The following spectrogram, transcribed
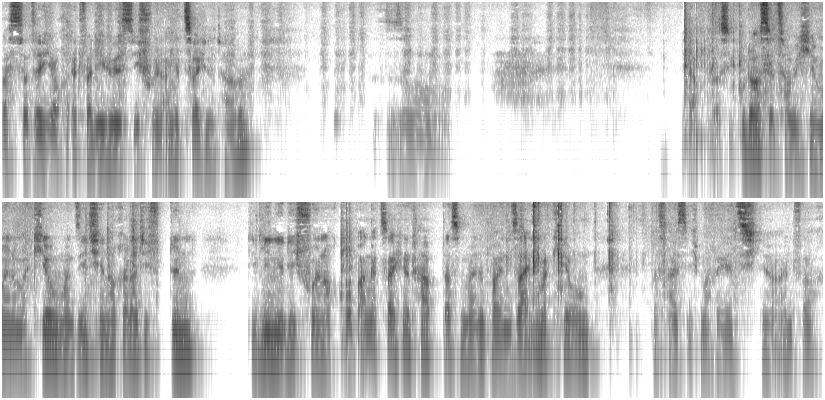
was tatsächlich auch etwa die Höhe ist, die ich vorhin angezeichnet habe. So. Ja, das sieht gut aus. Jetzt habe ich hier meine Markierung. Man sieht hier noch relativ dünn die Linie, die ich vorhin auch grob angezeichnet habe. Das sind meine beiden Seitenmarkierungen. Das heißt, ich mache jetzt hier einfach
